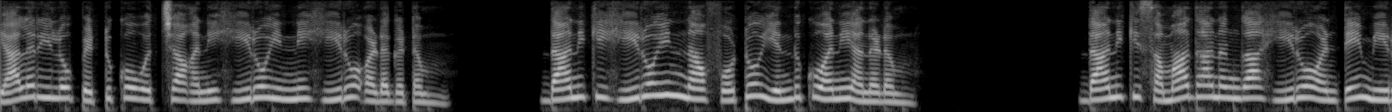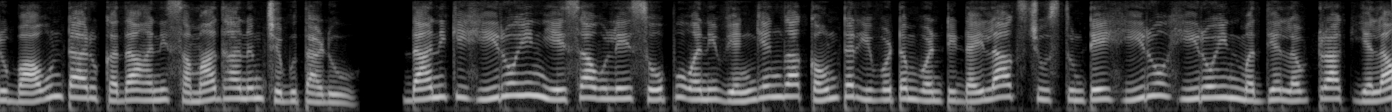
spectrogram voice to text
గ్యాలరీలో పెట్టుకోవచ్చా అని హీరోయిన్ని హీరో అడగటం. దానికి హీరోయిన్ నా ఫోటో ఎందుకు అని అనడం. దానికి సమాధానంగా హీరో అంటే మీరు బావుంటారు కదా అని సమాధానం చెబుతాడు. దానికి హీరోయిన్ ఏసావులే సోపు అని వ్యంగ్యంగా కౌంటర్ ఇవ్వటం వంటి డైలాగ్స్ చూస్తుంటే హీరో హీరోయిన్ మధ్య లవ్ ట్రాక్ ఎలా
